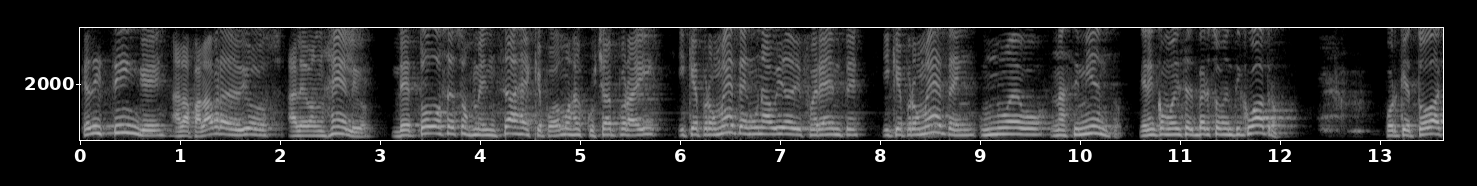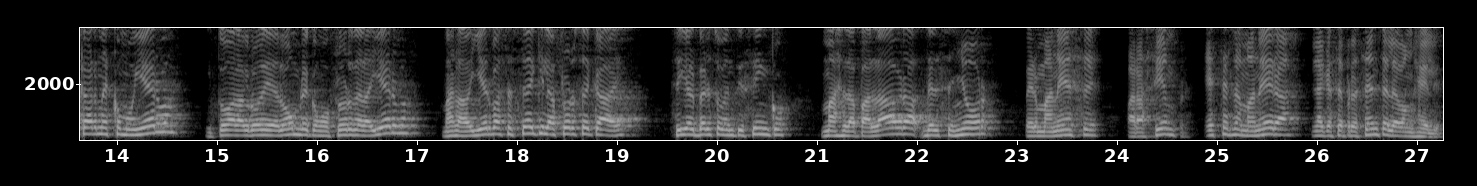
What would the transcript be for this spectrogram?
¿Qué distingue a la palabra de Dios, al evangelio, de todos esos mensajes que podemos escuchar por ahí y que prometen una vida diferente y que prometen un nuevo nacimiento. Miren cómo dice el verso 24. Porque toda carne es como hierba y toda la gloria del hombre como flor de la hierba, mas la hierba se seca y la flor se cae. Sigue el verso 25, mas la palabra del Señor permanece para siempre. Esta es la manera en la que se presenta el Evangelio.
